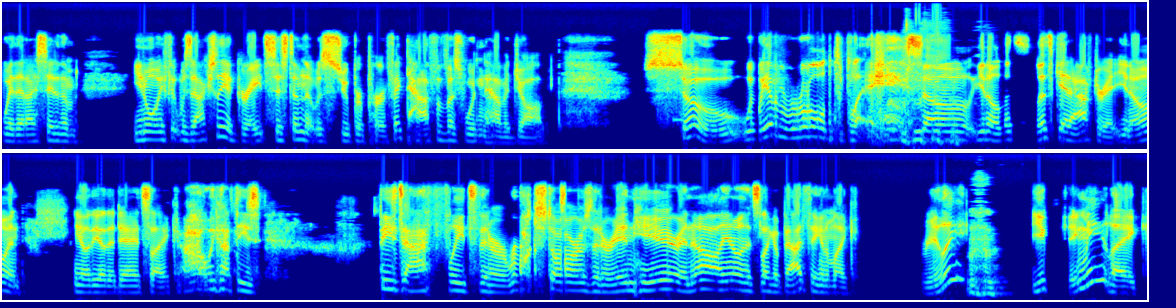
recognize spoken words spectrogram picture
with it, I say to them, you know, if it was actually a great system that was super perfect, half of us wouldn't have a job. So we have a role to play. so you know, let's let's get after it. You know, and you know, the other day it's like, oh, we got these these athletes that are rock stars that are in here and oh you know it's like a bad thing. And i'm like really? Mm-hmm. you kidding me? Like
